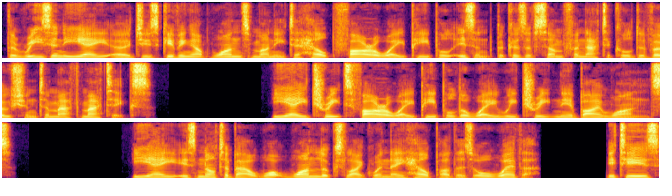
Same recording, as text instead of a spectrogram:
The reason EA urges giving up one's money to help faraway people isn't because of some fanatical devotion to mathematics. EA treats faraway people the way we treat nearby ones. EA is not about what one looks like when they help others or whether. It is,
